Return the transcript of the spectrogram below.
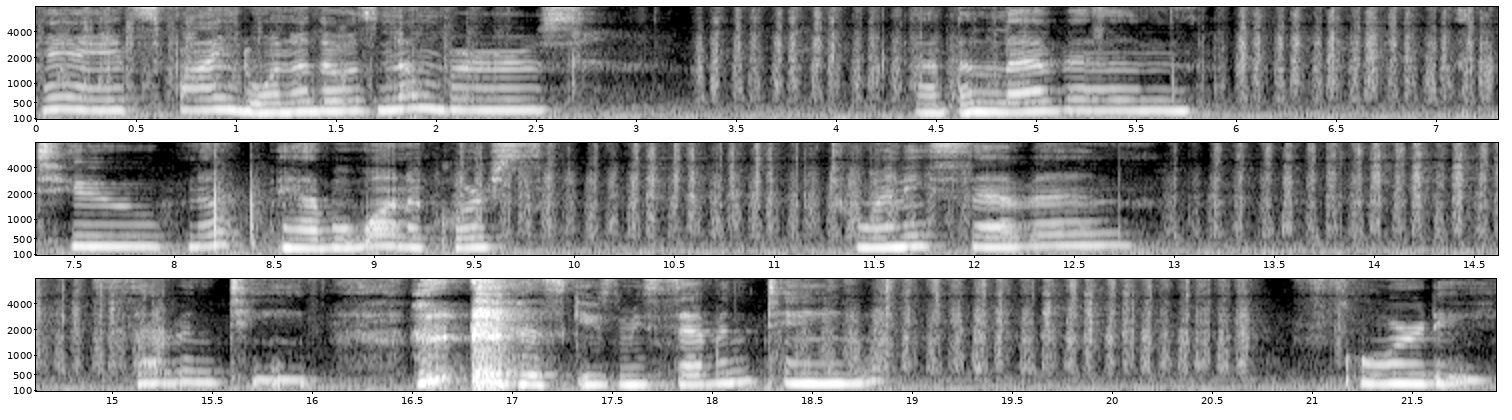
Okay, let's find one of those numbers. Got 11, two, nope, I have a one, of course. 27, 17, excuse me, 17, 40,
